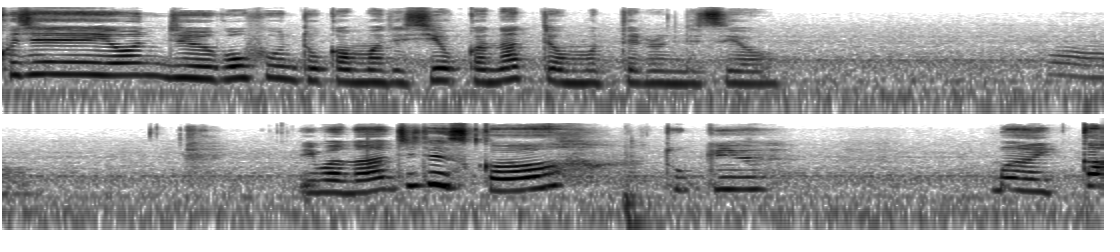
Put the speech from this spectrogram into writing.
9時45分とかまでしようかなって思ってるんですよ、今何時ですか？時計。まあいっか。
